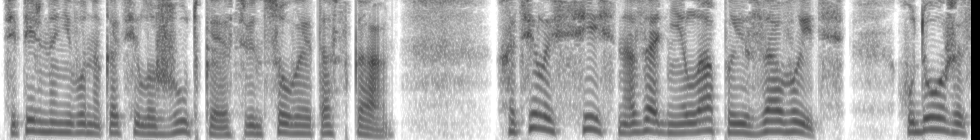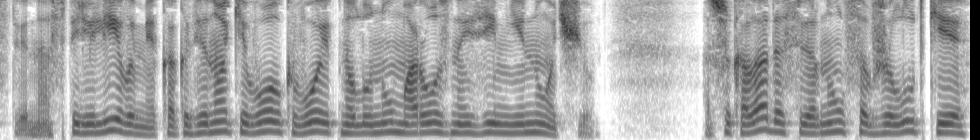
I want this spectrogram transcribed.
Теперь на него накатила жуткая свинцовая тоска. Хотелось сесть на задние лапы и завыть, художественно, с переливами, как одинокий волк воет на луну морозной зимней ночью. От шоколада свернулся в желудке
